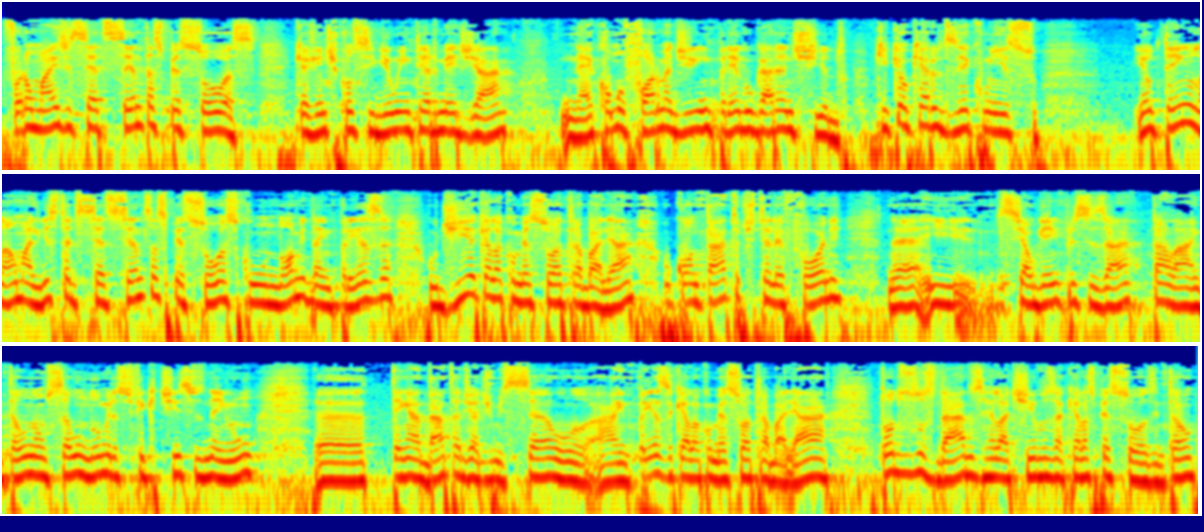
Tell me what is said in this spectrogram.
Foram mais de 700 pessoas que a gente conseguiu intermediar, né, como forma de emprego garantido. O que que eu quero dizer com isso? Eu tenho lá uma lista de 600 pessoas com o nome da empresa, o dia que ela começou a trabalhar, o contato de telefone, né? E se alguém precisar, tá lá. Então não são números fictícios nenhum. Uh, tem a data de admissão, a empresa que ela começou a trabalhar, todos os dados relativos àquelas pessoas. Então,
